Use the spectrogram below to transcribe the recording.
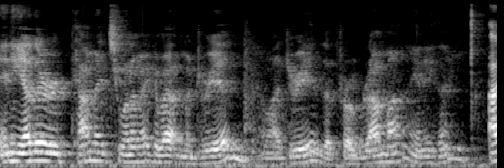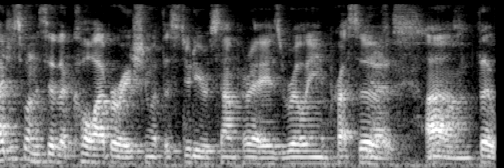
any other comments you want to make about Madrid? Madrid, the programa, anything? I just want to say the collaboration with the Studio Sampere is really impressive. Yes, um, The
